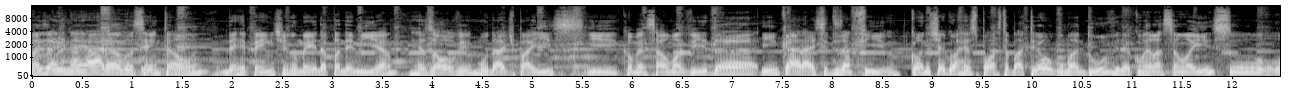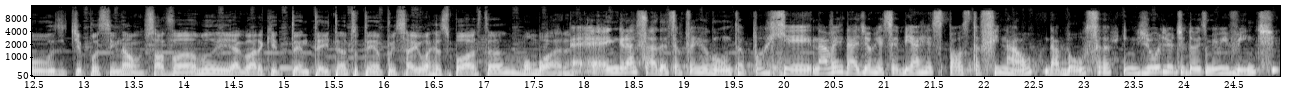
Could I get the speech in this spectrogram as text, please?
Mas aí, Nayara, você então, de repente, no meio da pandemia, resolve mudar de país e começar uma vida e encarar esse desafio. Quando chegou a resposta, bateu alguma dúvida com relação a isso? Ou tipo assim, não, só vamos e agora que tentei tanto tempo e saiu a resposta, vambora? É, é engraçada essa pergunta, porque na verdade eu recebi a resposta final da bolsa em julho de 2020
